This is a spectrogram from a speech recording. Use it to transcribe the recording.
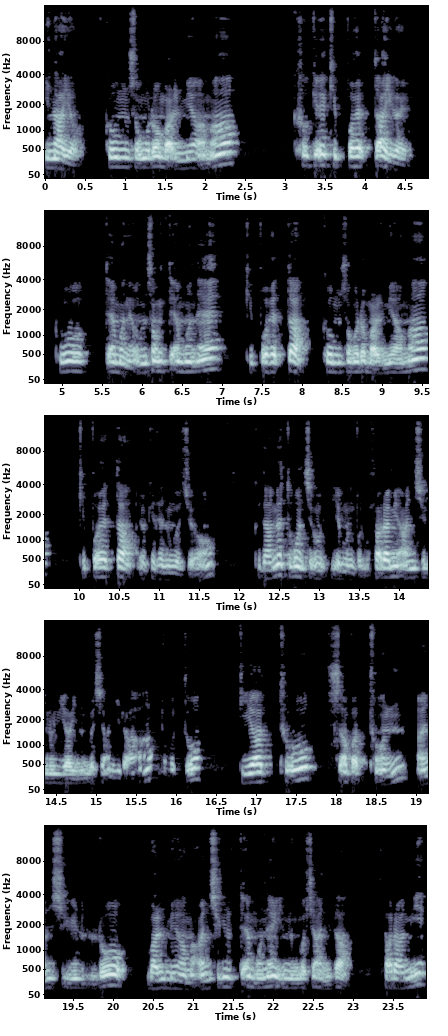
인하여 그 음성으로 말미암아 크게 기뻐했다 이거예요. 그 때문에 음성 때문에 기뻐했다. 그 음성으로 말미암아 기뻐했다 이렇게 되는 거죠. 그 다음에 두 번째 예문을 보면 사람이 안식을 위하여 있는 것이 아니라 이것도 디아투 사바톤 안식일로 말미암아 안식일 때문에 있는 것이 아니다. 사람이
